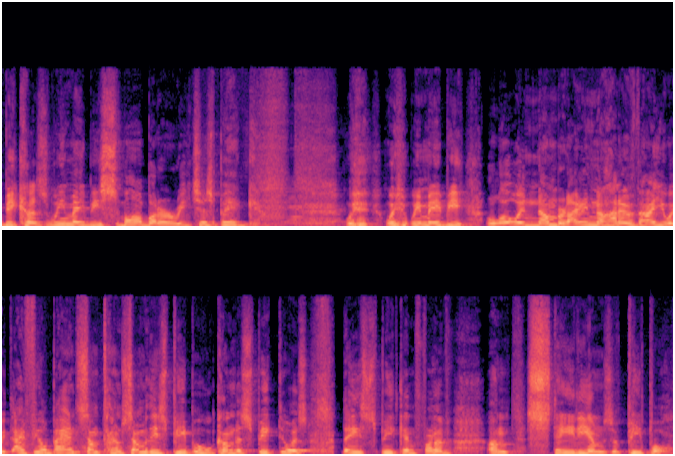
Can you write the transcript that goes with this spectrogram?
Because we may be small, but our reach is big. We, we, we may be low in number. I don't even know how to evaluate. I feel bad sometimes. Some of these people who come to speak to us, they speak in front of um, stadiums of people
